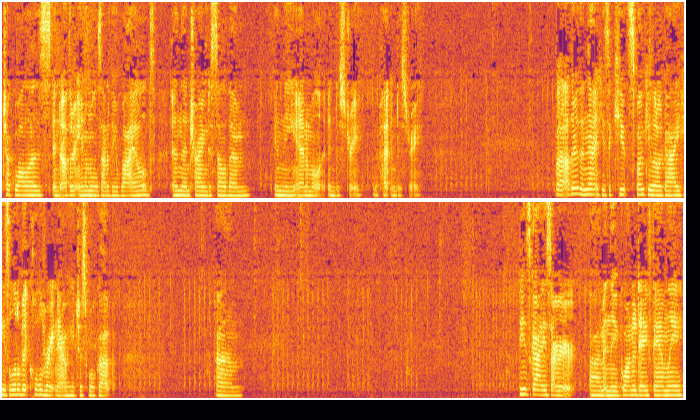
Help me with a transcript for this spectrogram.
chuckwallas and other animals out of the wild and then trying to sell them in the animal industry, the pet industry. But other than that, he's a cute, spunky little guy. He's a little bit cold right now. He just woke up. Um, these guys are um, in the Iguanidae family.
